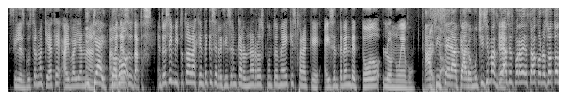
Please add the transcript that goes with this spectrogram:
si les gusta el maquillaje, ahí vayan ¿Y a, qué hay? a meter sus datos. Entonces, invito a toda la gente que se registre en carolinarroz.mx para que ahí se enteren de todo lo nuevo. Así será, Caro. Muchísimas gracias por haber estado con nosotros.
